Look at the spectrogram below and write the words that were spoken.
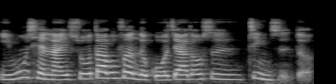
以目前来说，大部分的国家都是禁止的，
